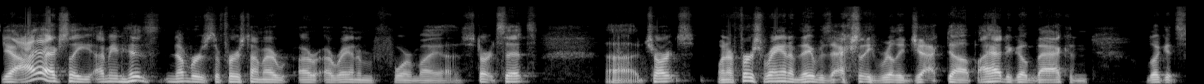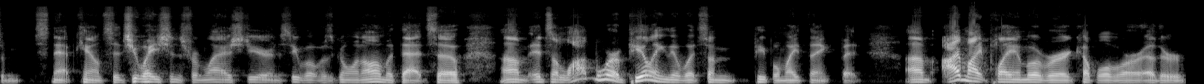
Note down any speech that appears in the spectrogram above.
Yeah, I actually, I mean, his numbers the first time I, I, I ran him for my uh, start sets uh, charts. When I first ran him, they was actually really jacked up. I had to go back and look at some snap count situations from last year and see what was going on with that. So um, it's a lot more appealing than what some people might think. But um, I might play him over a couple of our other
